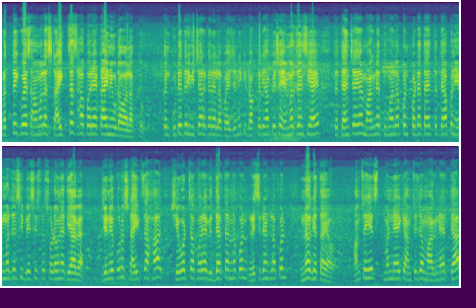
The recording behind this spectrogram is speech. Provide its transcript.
प्रत्येक वेळेस आम्हाला स्ट्राईकचाच हा पर्याय काय निवडावा लागतो? कारण कुठेतरी विचार करायला पाहिजे नाही की डॉक्टरी हा पेशा एमर्जन्सी आहे तर त्यांच्या ह्या मागण्या तुम्हाला पण पटत आहेत तर त्या पण एमर्जन्सी बेसिसवर सोडवण्यात याव्या. जेणेकरून स्ट्राईकचा हा शेवटचा पर्याय विद्यार्थ्यांना पण रेसिडेंटला पण न घेता यावा. आमचं हेच म्हणणे आहे की आमच्या ज्या मागण्या आहेत त्या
